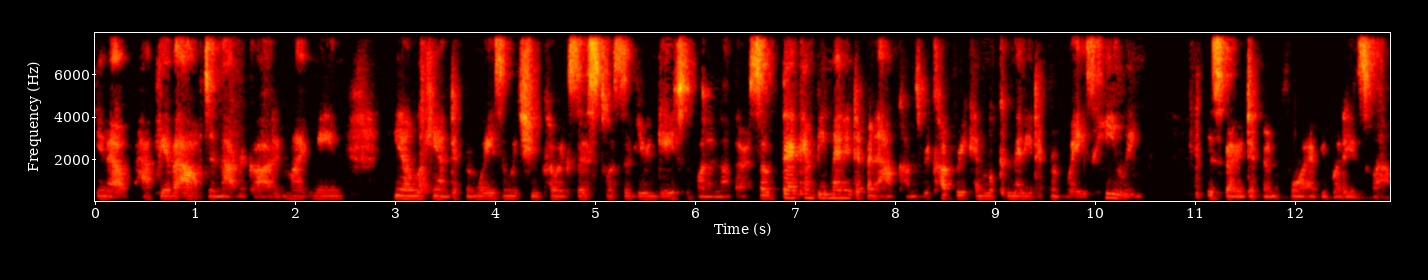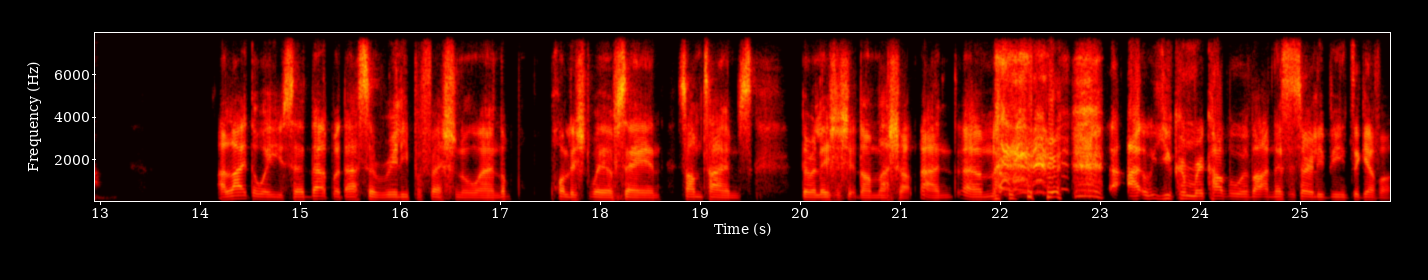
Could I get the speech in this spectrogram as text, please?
you know, happily ever after in that regard. It might mean, you know, looking at different ways in which you coexist or of you engage with one another. So there can be many different outcomes. Recovery can look many different ways. Healing is very different for everybody as well. I like the way you said that, but that's a really professional and polished way of saying sometimes the relationship don't mash up and um, I, you can recover without necessarily being together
